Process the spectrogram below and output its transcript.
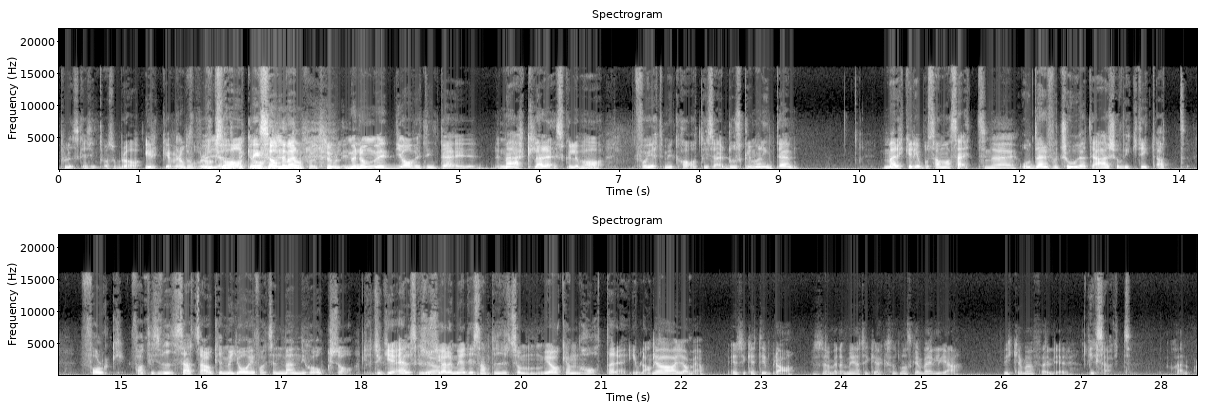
polis kanske inte var så bra yrke för Ja, de får väl också hat liksom. Men, men om, jag vet inte, mäklare skulle Mm. vara, få jättemycket hat. Så här, då skulle man inte märka det på samma sätt. Nej. Och därför tror jag att det är så viktigt att folk faktiskt visar att så här, okej men jag är faktiskt en människa också. Jag tycker jag älskar Ja. sociala medier samtidigt som jag kan hata det ibland. Ja, jag med. Jag tycker att det är bra. med sociala medier, Men jag tycker också att man ska välja vilka man följer Exakt. själva.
